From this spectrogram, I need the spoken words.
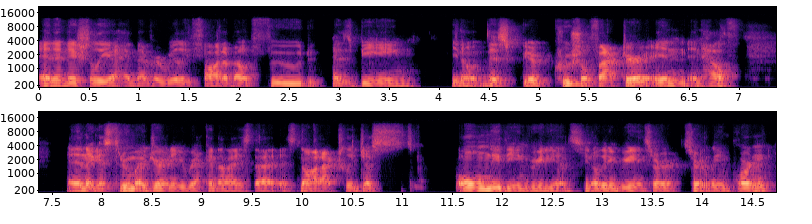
And initially, I had never really thought about food as being, you know, this crucial factor in in health. And I guess through my journey, recognize that it's not actually just only the ingredients. You know, the ingredients are certainly important,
